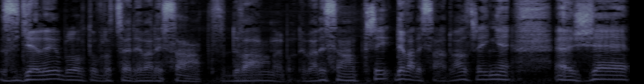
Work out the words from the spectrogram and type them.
sdělil, bylo to v roce 92 nebo 93, 92 zřejmě, eh, že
